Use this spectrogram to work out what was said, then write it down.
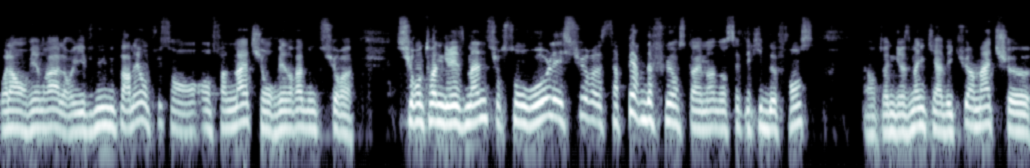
Voilà, on reviendra. Alors, il est venu nous parler en plus en, fin de match et on reviendra donc sur, sur Antoine Griezmann, sur son rôle et sur sa perte d'affluence quand même hein, dans cette équipe de France. Antoine Griezmann qui a vécu un match euh,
